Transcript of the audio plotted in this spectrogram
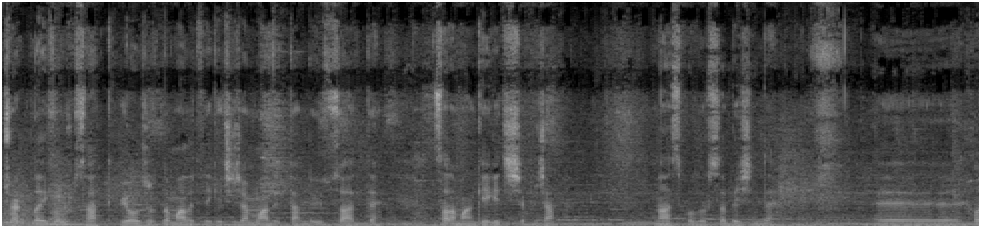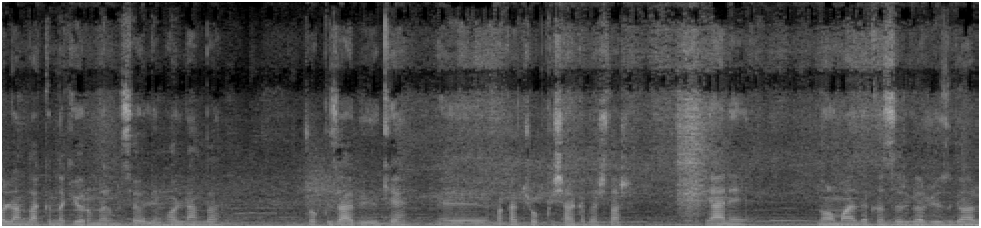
uçakla 2,5 saatlik bir yolculukla Madrid'e geçeceğim. Madrid'den de 3 saatte Salamanca'ya geçiş yapacağım. Nasip olursa 5'inde. Ee, Hollanda hakkındaki yorumlarımı söyleyeyim. Hollanda çok güzel bir ülke. Ee, fakat çok kış arkadaşlar. Yani normalde kasırga, rüzgar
